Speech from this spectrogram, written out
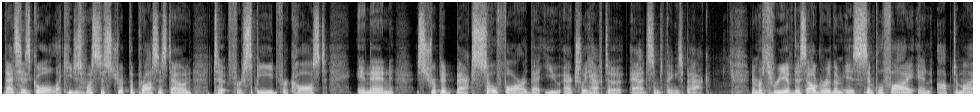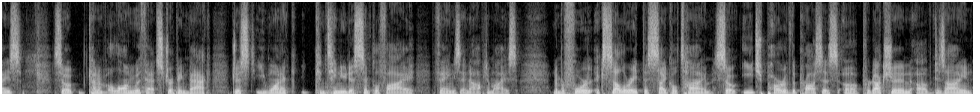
that's his goal. Like he just wants to strip the process down to for speed, for cost, and then strip it back so far that you actually have to add some things back. Number three of this algorithm is simplify and optimize. So, kind of along with that stripping back, just you want to continue to simplify things and optimize. Number four, accelerate the cycle time. So, each part of the process of production, of design,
